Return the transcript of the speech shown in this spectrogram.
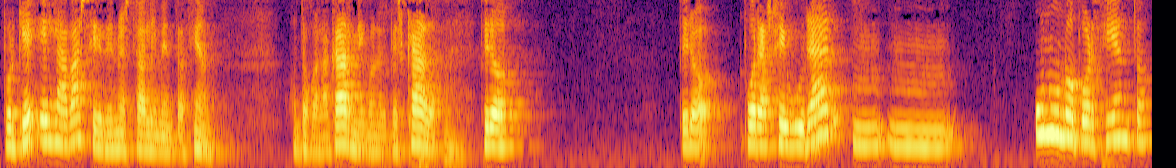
porque es la base de nuestra alimentación, junto con la carne con el pescado. Mm. Pero, pero por asegurar un 1%,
